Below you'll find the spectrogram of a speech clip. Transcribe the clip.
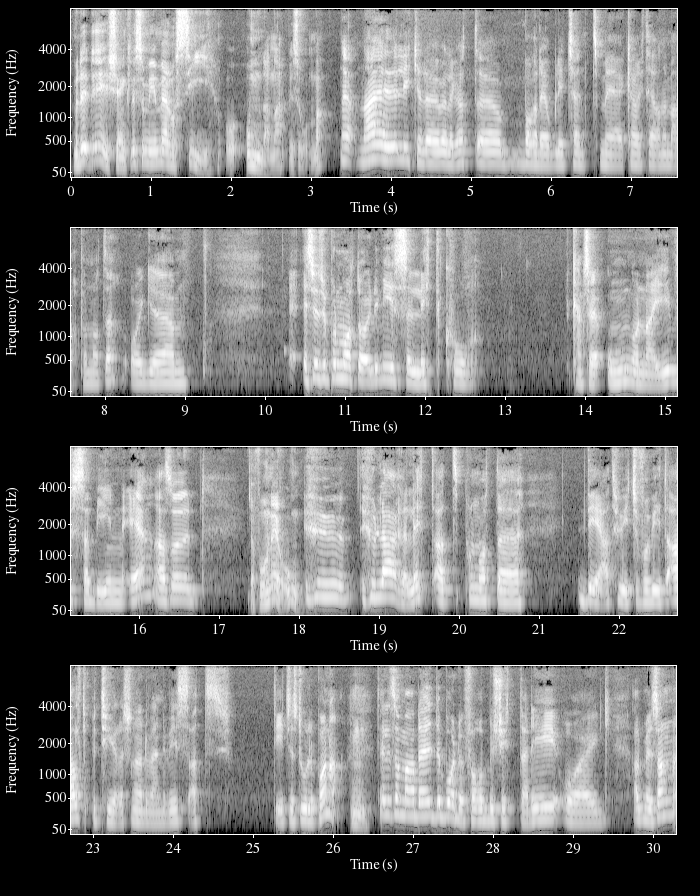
Men det, det, er ikke egentlig så mye mer å si om denne episoden, da. Ja, nei, jeg liker det veldig godt. Eh, bare det å bli kjent med karakterene mer, på en måte. Og eh, jeg syns jo på en måte òg det viser litt hvor kanskje ung og naiv Sabine er. Altså Ja, for hun er jo ung. Hun, hun lærer litt at på en måte det at hun ikke får vite alt, betyr ikke nødvendigvis at de ikke stoler på henne. Mm. Det er liksom mer det, det er både for å beskytte dem og alt mulig sånn.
